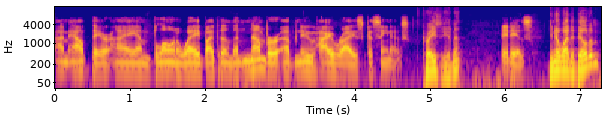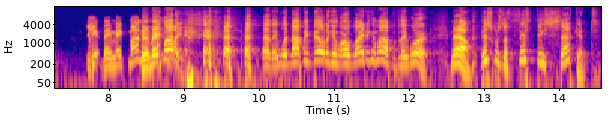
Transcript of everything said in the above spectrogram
I'm out there, I am blown away by the, the number of new high-rise casinos. It's crazy, isn't it? It is. You know why they build them? Yeah, they make money. They make money. they would not be building them or lighting them up if they weren't. Now, this was the 52nd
